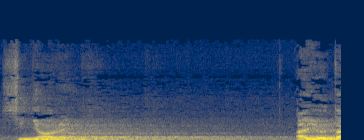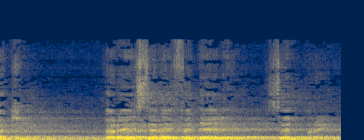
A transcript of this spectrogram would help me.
Signore, aiutaci per essere fedele sempre.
